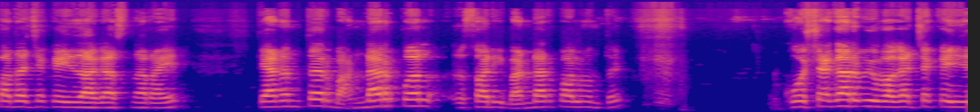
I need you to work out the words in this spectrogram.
पदाच्या काही जागा असणार आहेत. त्यानंतर भांडारपाल सॉरी भांडारपाल म्हणतोय. कोशागार विभागाच्या काही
